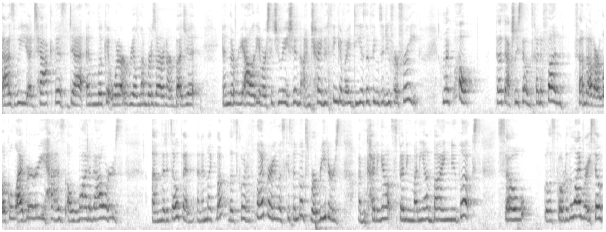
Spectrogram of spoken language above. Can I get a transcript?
as we attack this debt and look at what our real numbers are in our budget and the reality of our situation, I'm trying to think of ideas of things to do for free. I'm like, well, that actually sounds kind of fun. Found out our local library has a lot of hours um, that it's open. And I'm like, well, let's go to the library. Let's get some books. We're readers. I'm cutting out spending money on buying new books. So let's go to the library. So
